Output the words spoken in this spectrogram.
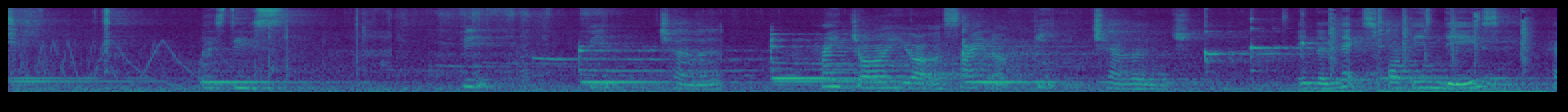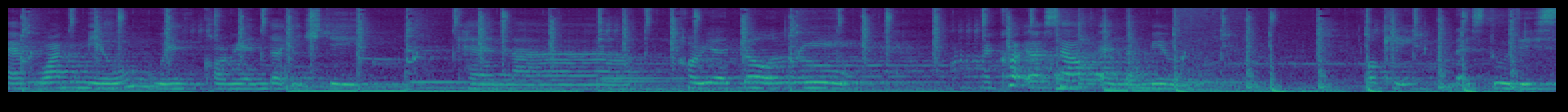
What's this? Feed, feed challenge. Hi Joy, you are assigned a feed challenge. In the next 14 days, have one meal with coriander each day. Can lah, coriander only. Record yourself and the meal. Okay, let's do this.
